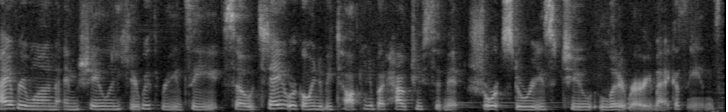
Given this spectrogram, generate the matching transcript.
Hi everyone, I'm Shaelin here with Reedsy. So today we're going to be talking about how to submit short stories to literary magazines.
